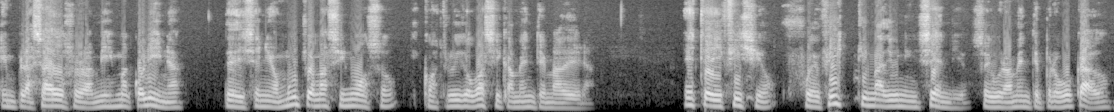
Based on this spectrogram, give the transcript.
emplazado sobre la misma colina, de diseño mucho más sinuoso y construido básicamente en madera. Este edificio fue víctima de un incendio, seguramente provocado,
